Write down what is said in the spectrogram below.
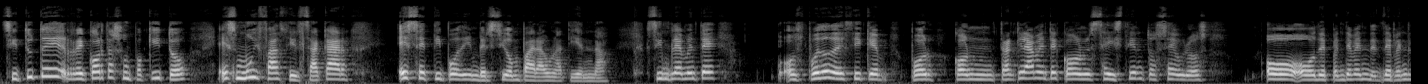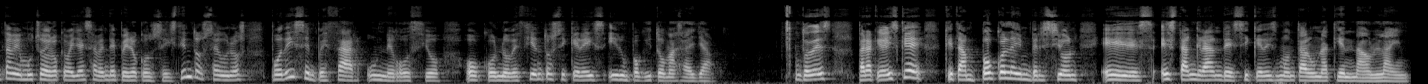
si tú te recortas un poquito, es muy fácil sacar ese tipo de inversión para una tienda. Simplemente os puedo decir que por, con, tranquilamente con 600 euros o, depende, depende, también mucho de lo que vayáis a vender, pero con 600 euros podéis empezar un negocio o con 900 si queréis ir un poquito más allá. Entonces, para que veáis que, que tampoco la inversión es, es tan grande si queréis montar una tienda online.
